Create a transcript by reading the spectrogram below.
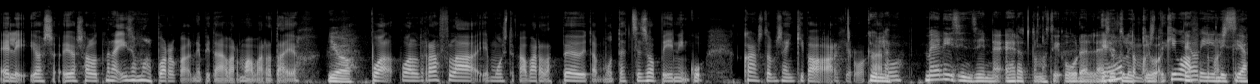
Eli jos, jos haluat mennä isommalla porukalla, niin pitää varmaan varata jo Joo. puoli, puoli raflaa ja muistakaa varata pöytä, mutta se sopii niinku kans tommoseen kivaan arkiruokailuun. Kyllä. Menisin sinne ehdottomasti uudelleen. Se tuli kiva, Ehdottomasti, kiva ehdottomasti. fiilis ja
